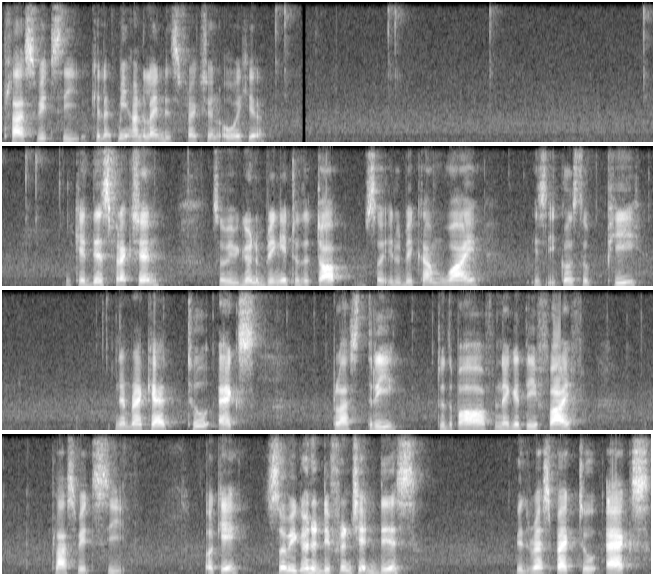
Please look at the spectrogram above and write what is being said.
plus with c. Okay let me underline this fraction over here okay this fraction so we're going to bring it to the top so it will become y is equals to p in a bracket 2x plus 3 to the power of negative 5 plus with c. Okay so we're going to differentiate this with respect to x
